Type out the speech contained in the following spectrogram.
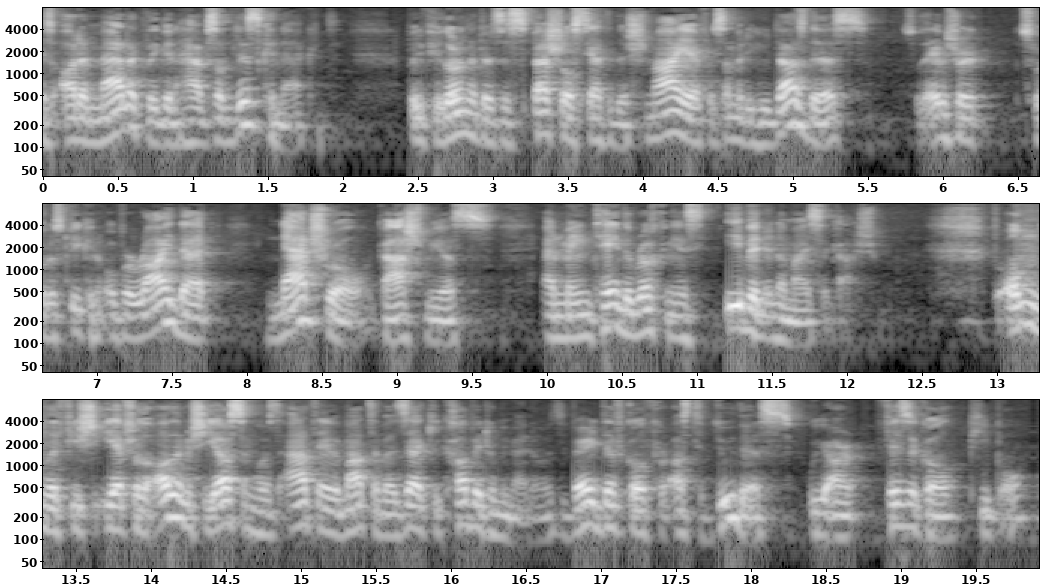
is automatically going to have some disconnect. But if you learn that there's a special siyata deshmaya for somebody who does this, so the Abishur, so to speak, can override that natural Gashmias and maintain the ruchnius even in a Maisa Gashmi. It's very difficult for us to do this. We are physical people.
